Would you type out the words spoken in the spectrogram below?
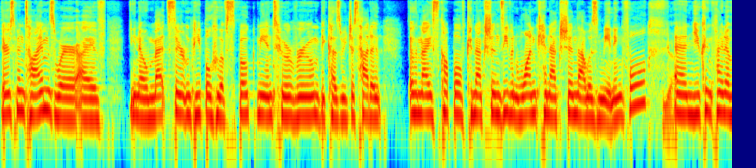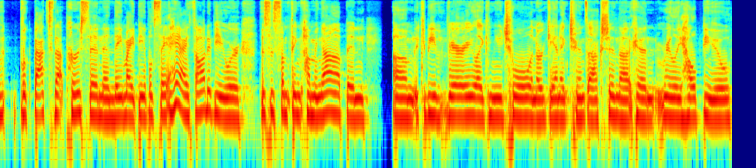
There's been times where I've, you know, met certain people who have spoke me into a room because we just had a, a nice couple of connections, even one connection that was meaningful. Yeah. And you can kind of look back to that person and they might be able to say, Hey, I thought of you, or this is something coming up. And um, it could be very like mutual and organic transaction that can really help you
